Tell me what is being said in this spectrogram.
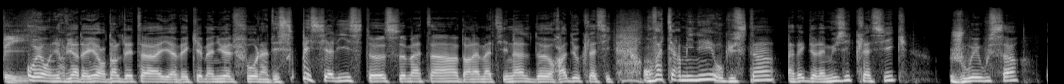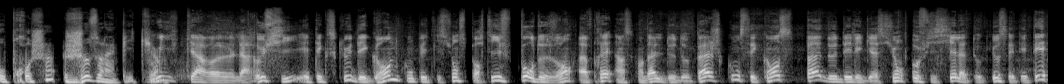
pays. Oui, on y revient d'ailleurs dans le détail avec Emmanuel Faux, l'un des spécialistes ce matin dans la matinale de Radio Classique. On va terminer, Augustin, avec de la musique classique. Jouez où ça? Aux prochains Jeux Olympiques. Oui, car euh, la Russie est exclue des grandes compétitions sportives pour deux ans après un scandale de dopage. Conséquence, pas de délégation officielle à Tokyo cet été.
